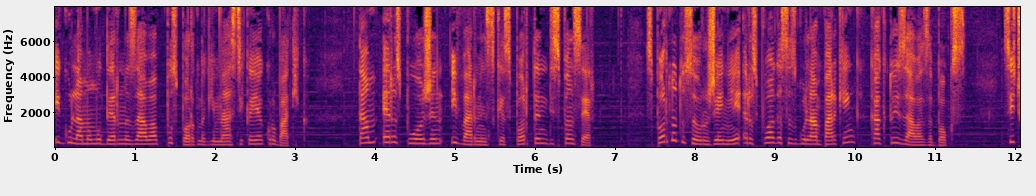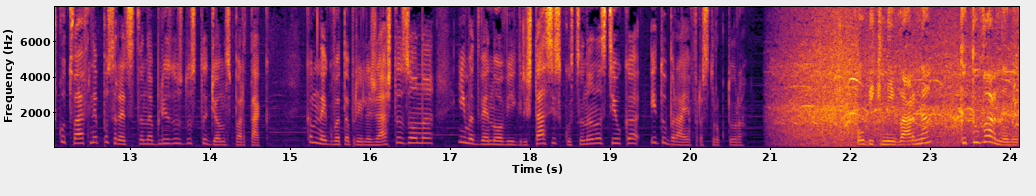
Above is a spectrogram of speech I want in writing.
и голяма модерна зала по спортна гимнастика и акробатика. Там е разположен и Варнинския спортен диспансер. Спортното съоръжение разполага с голям паркинг, както и зала за бокс. Всичко това е в непосредствена близост до стадион Спартак. Към неговата прилежаща зона има две нови игрища с изкуствена настилка и добра инфраструктура. Обикни Варна като варненец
